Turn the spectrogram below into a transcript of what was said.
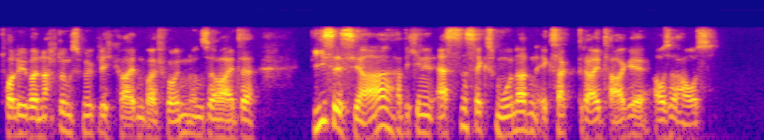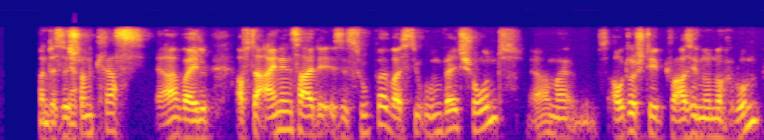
tolle Übernachtungsmöglichkeiten bei Freunden und so weiter. Dieses Jahr hatte ich in den ersten sechs Monaten exakt drei Tage außer Haus. Und das ist ja. schon krass, ja, weil auf der einen Seite ist es super, weil es die Umwelt schont. Ja, das Auto steht quasi nur noch rum.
